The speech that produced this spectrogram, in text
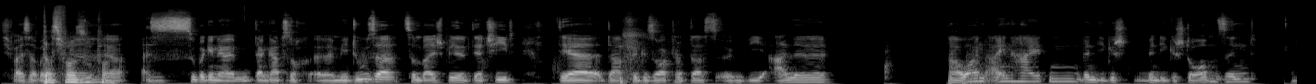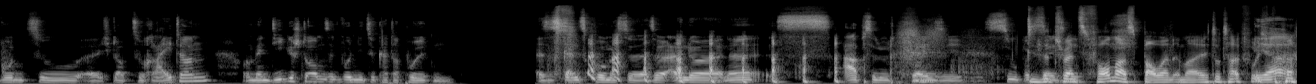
Ich weiß aber Das nicht war mehr. super. Ja, also super genial. Dann gab es noch äh, Medusa zum Beispiel, der Cheat, der dafür gesorgt hat, dass irgendwie alle Bauerneinheiten, wenn die, wenn die gestorben sind, wurden zu, äh, ich glaube, zu Reitern und wenn die gestorben sind, wurden die zu Katapulten. Es ist ganz komisch. so. Also einfach nur, ne, es ist absolut crazy. Super Diese crazy. Transformers-Bauern immer, ey, total furchtbar. Ja,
